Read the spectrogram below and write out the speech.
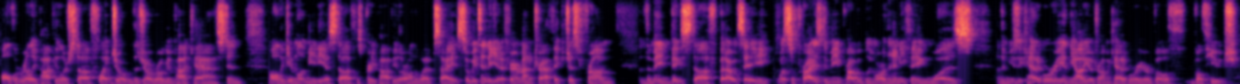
all the really popular stuff like Joe, the Joe Rogan podcast and all the Gimlet Media stuff is pretty popular on the website. So we tend to get a fair amount of traffic just from the main big stuff. But I would say what surprised me probably more than anything was the music category and the audio drama category are both both huge.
